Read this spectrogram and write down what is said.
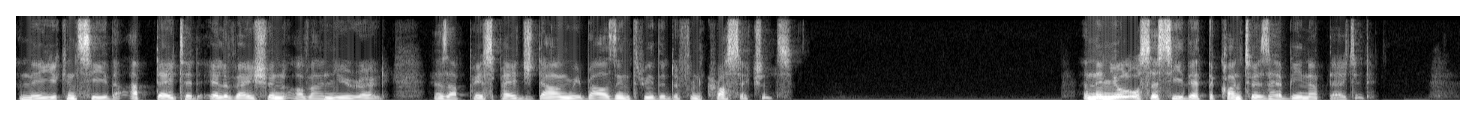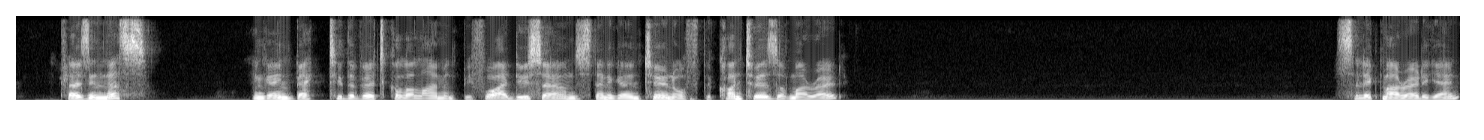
And there you can see the updated elevation of our new road. As I press page down, we're browsing through the different cross sections. And then you'll also see that the contours have been updated. Closing this and going back to the vertical alignment. Before I do so, I'm just going to go and turn off the contours of my road. Select my road again.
